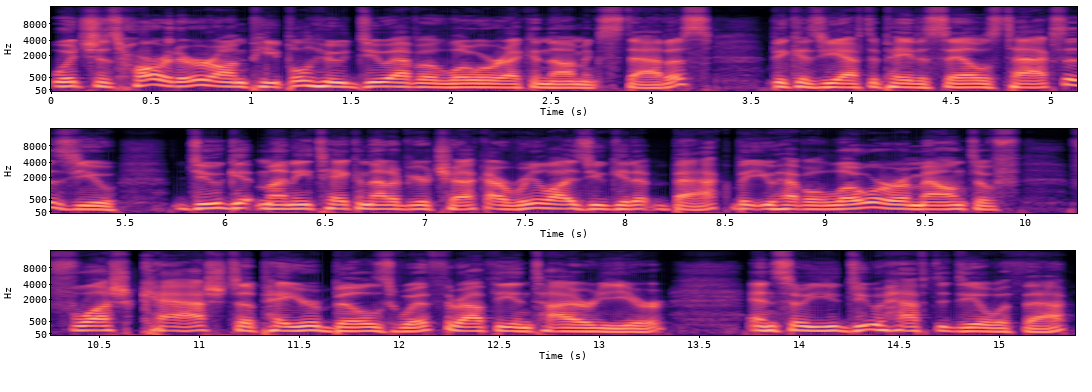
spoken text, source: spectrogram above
which is harder on people who do have a lower economic status because you have to pay the sales taxes. You do get money taken out of your check. I realize you get it back, but you have a lower amount of flush cash to pay your bills with throughout the entire year. And so you do have to deal with that.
